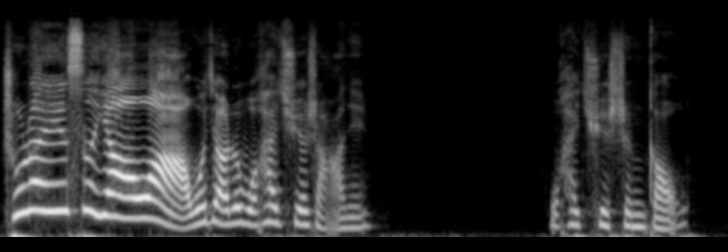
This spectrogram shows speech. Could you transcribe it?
除了 A 四腰啊，我觉着我还缺啥呢？我还缺身高，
